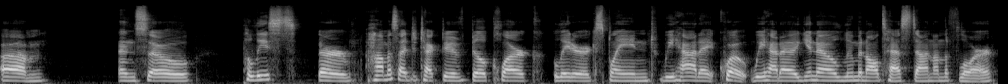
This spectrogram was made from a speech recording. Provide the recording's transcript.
Um, and so police or homicide detective Bill Clark later explained we had a quote, we had a, you know, luminol test done on the floor.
